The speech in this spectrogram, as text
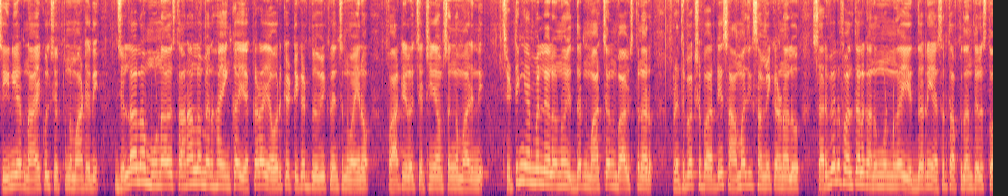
సీనియర్ నాయకులు చెప్తున్న మాట ఇది. జిల్లాలో మూడు నాలుగు స్థానాల్లో మినహా ఇంకా ఎక్కడ ఎవరికే టికెట్ ధృవీకరించిన వైనో పార్టీలో చర్చనీయాంశంగా మారింది. సిట్టింగ్ ఎమ్మెల్యేలను ఇద్దరిని మార్చాలని భావిస్తున్నారు. ప్రతిపక్ష పార్టీ సామాజిక సమీకరణాలు సర్వేల ఫలితాలకు అనుగుణంగా ఈ ఇద్దరిని ఎసరు తప్పదని తెలుస్తోంది.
